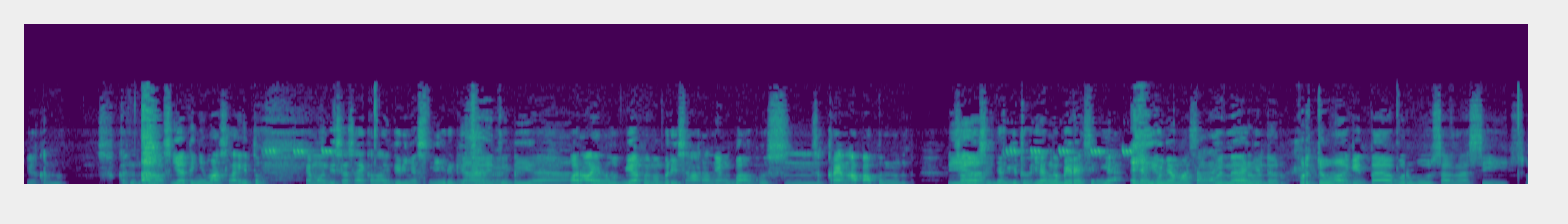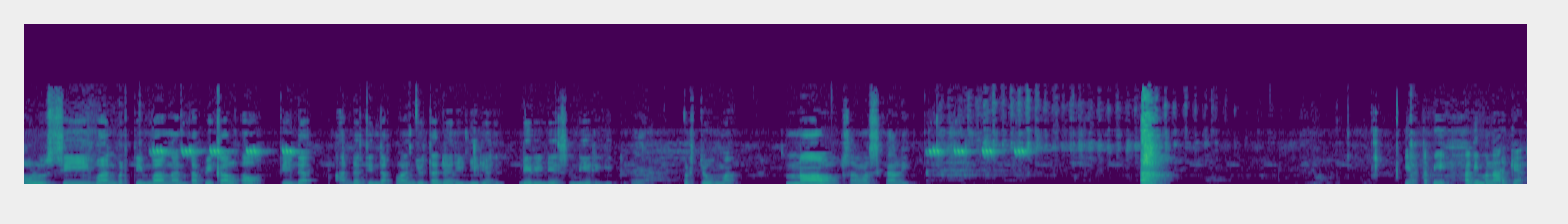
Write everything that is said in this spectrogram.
Ya kan kan emang sejatinya masalah itu emang diselesaikan oleh dirinya sendiri gitu. Nah itu dia. Orang lain biarpun memberi saran yang bagus Hmm. sekeren apa pun iya. Solusinya gitu. Yang ngeberesin ya yang Iya. punya masalahnya benar gitu. benar. Percuma kita berusaha ngasih solusi bahan pertimbangan tapi kalau oh, tidak ada tindak lanjutan dari diri diri dia sendiri gitu. Iya. percuma. Nol sama sekali. Ya tapi tadi menarik ya.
